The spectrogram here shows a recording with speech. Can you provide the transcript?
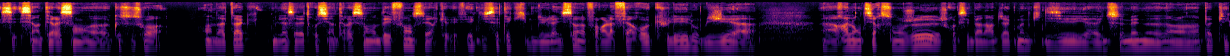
c'est intéressant que ce soit en attaque, mais là, ça va être aussi intéressant en défense. C'est-à-dire qu'avec cette équipe du Leinster, il va falloir la faire reculer, l'obliger à, à ralentir son jeu. Je crois que c'est Bernard Jackman qui disait il y a une semaine euh, dans un papier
